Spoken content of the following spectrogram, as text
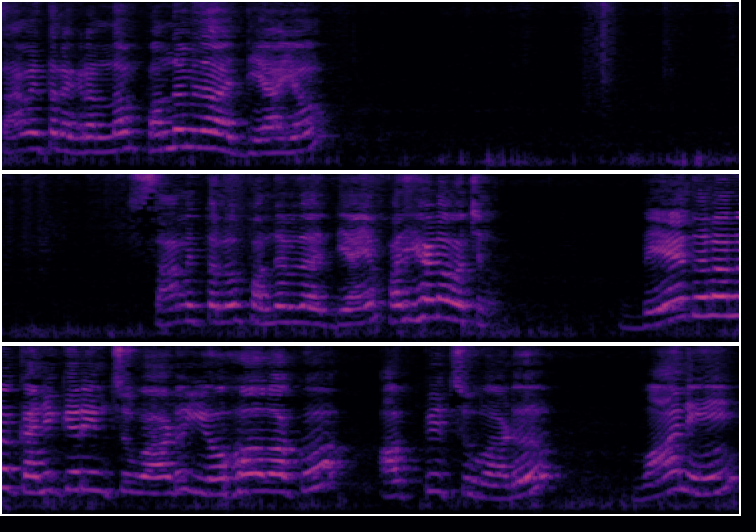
సామెతల గ్రంథం పంతొమ్మిదో అధ్యాయం. సామెతలు పంతొమ్మిదో అధ్యాయం పదిహేడవ వచనం. బేదలను కనికరించువాడు యహోవకు అప్పిచ్చువాడు. వాని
